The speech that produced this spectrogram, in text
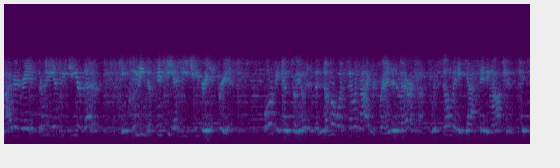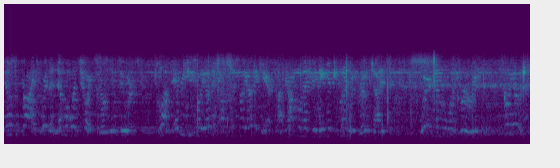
Myron rated 30 mpg or better, including the 50 mpg rated Prius. Or because Toyota is the number one selling hybrid brand in America. With so many gas-saving options, it's no surprise we're the number one choice among consumers. Plus, every new Toyota comes with Toyota Care, a complimentary maintenance plan with roadside assistance. We're number one for a reason. Toyota.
